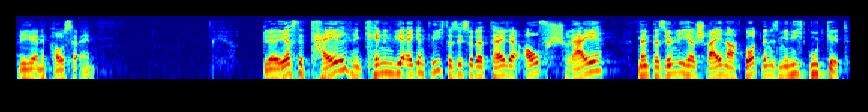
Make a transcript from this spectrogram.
Lege eine Pause ein. Der erste Teil, den kennen wir eigentlich, das ist so der Teil der Aufschrei mein persönlicher Schrei nach Gott, wenn es mir nicht gut geht.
